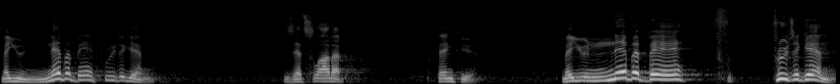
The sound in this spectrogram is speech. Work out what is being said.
May you never bear fruit again. Is that slide up? Thank you. May you never bear f- fruit again.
